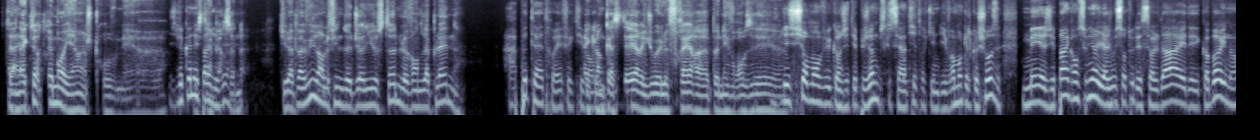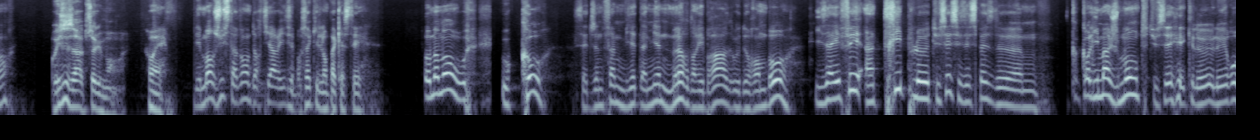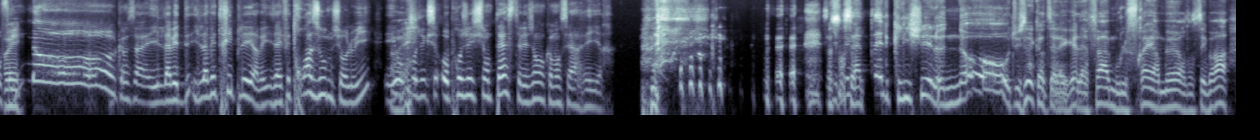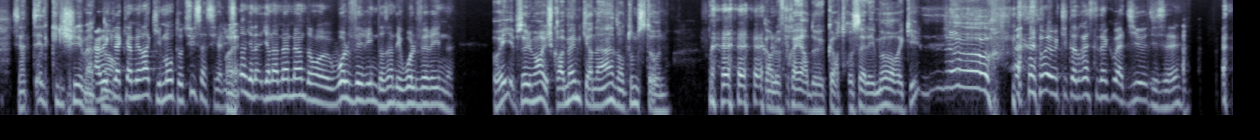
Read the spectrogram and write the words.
C'est un acteur très moyen, je trouve, mais, euh, Je le connais mais pas. un personnage. Tu l'as pas vu dans le film de John Huston, Le vent de la plaine? Ah, peut-être, ouais, effectivement. Avec Lancaster, il jouait le frère un peu névrosé. euh. Je l'ai sûrement vu quand j'étais plus jeune, parce que c'est un titre qui me dit vraiment quelque chose. Mais euh, j'ai pas un grand souvenir. Il a joué surtout des soldats et des cowboys, non? Oui, c'est ça, absolument. ouais. Ouais. Il est mort juste avant Dirty Harry, c'est pour ça qu'ils l'ont pas casté. Au moment où, où Ko, cette jeune femme vietnamienne, meurt dans les bras de Rambo, ils avaient fait un triple, tu sais, ces espèces de... euh, quand- l'image monte, tu sais, et que le, le héros fait Oui. non comme ça, et il l'avait, il l'avait triplé. Avec, ils avaient fait trois zooms sur lui, et aux, Ouais. projections, aux projections test, les gens ont commencé à rire. De toute façon, c'est un tel cliché, le no, tu sais, quand la, la femme ou le frère meurt dans ses bras, c'est un tel cliché maintenant. Avec la caméra qui monte au-dessus, ça c'est hallucinant. Il, y en a, il y en a même un dans euh, Wolverine, dans un des Wolverine. Oui, absolument, et je crois même qu'il y en a un dans Tombstone. quand le frère de Kurt Russell est mort et qui no ouais, où tu t'adresses tout d'un coup à Dieu, tu sais.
